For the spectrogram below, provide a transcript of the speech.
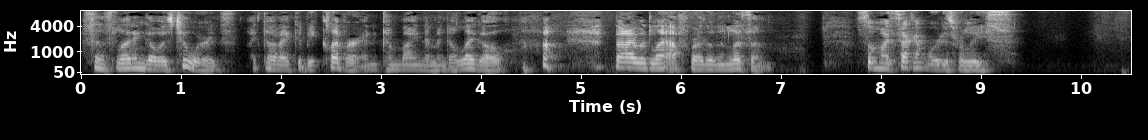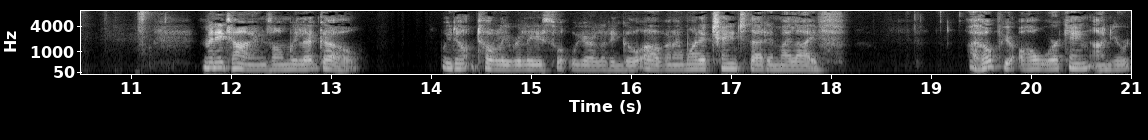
Since letting go is two words, I thought I could be clever and combine them into Lego, but I would laugh rather than listen. So my second word is release. Many times when we let go, we don't totally release what we are letting go of, and I want to change that in my life. I hope you're all working on your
